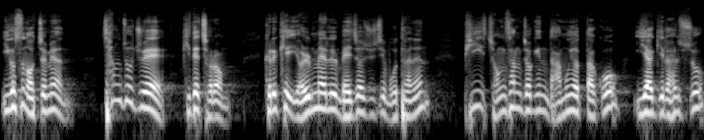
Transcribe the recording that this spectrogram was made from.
이것은 어쩌면 창조주의 기대처럼 그렇게 열매를 맺어주지 못하는 비정상적인 나무였다고 이야기를 할 수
